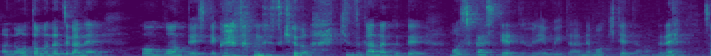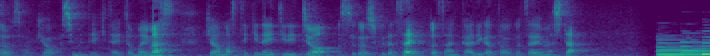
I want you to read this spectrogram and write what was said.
あの、お友達がね、コンコンってしてくれたんですけど、気づかなくて、もしかしてって振り向いたらね、もう来てたのでね、そろそろ今日は締めていきたいと思います。今日も素敵な一日をお過ごしください。ご参加ありがとうございました。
